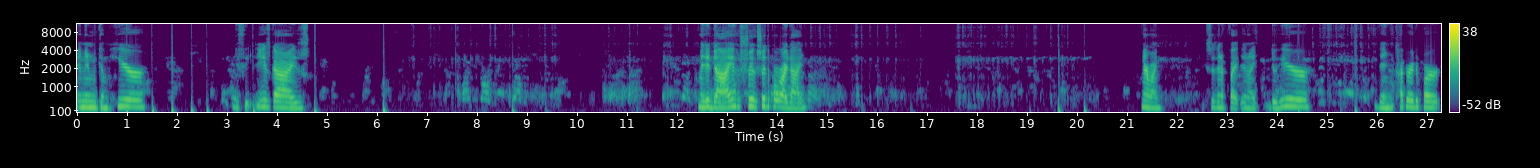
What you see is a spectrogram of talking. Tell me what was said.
And then we come here, defeat these guys. I did die. I'll show, show the part where I died. Never mind. So then if I then I do here, then copyrighted part.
